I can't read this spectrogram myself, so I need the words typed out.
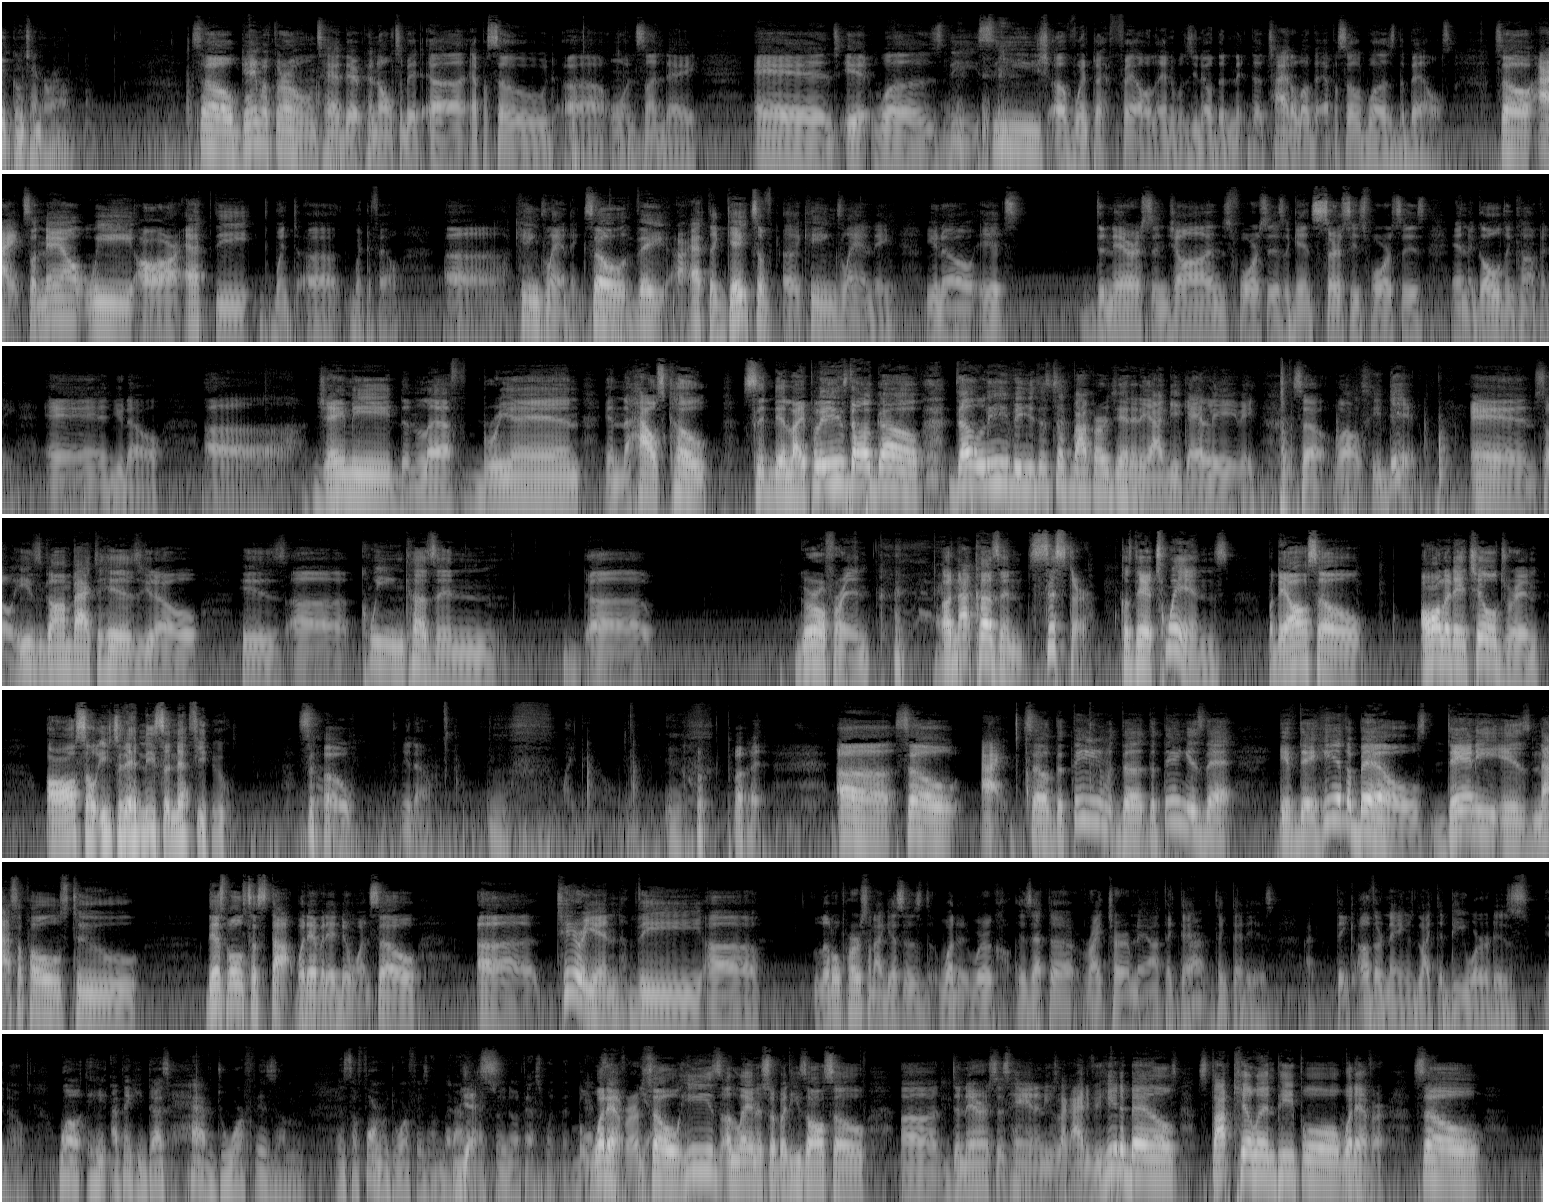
go check her out. So, Game of Thrones had their penultimate uh, episode uh, on Sunday, and it was the Siege of Winterfell, and it was you know the the title of the episode was the Bells. So, all right, so now we are at the Winter, uh, Winterfell, uh, King's Landing. So they are at the gates of uh, King's Landing. You know, it's Daenerys and Jon's forces against Cersei's forces and the Golden Company. And, you know, uh, Jaime then left Brienne in the house coat, sitting there like, please don't go. Don't leave me. You just took my virginity. I, you can't leave me. So, well, he did. And so he's gone back to his, you know, his uh, queen cousin uh, girlfriend, uh, not cousin, sister, because they're twins, but they also, all of their children are also each of their niece and nephew. So, you know, white people. but, uh, so, all right. So the theme, the the thing is that if they hear the bells, Dany is not supposed to. They're supposed to stop whatever they're doing. So uh, Tyrion, the uh, little person, I guess is what it, we're, is that the right term now? I think that I think that is. Think other names like the D word is you know Well, he I think he does have dwarfism. It's a form of dwarfism, but I Yes. don't actually know if that's what the but whatever. Yeah. So he's a Lannister, but he's also uh, Daenerys' hand, and he was like, "All right, if you hear the bells, stop killing people, whatever." So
